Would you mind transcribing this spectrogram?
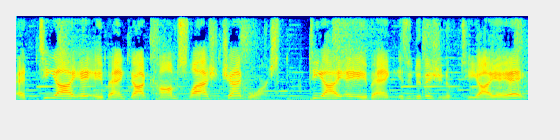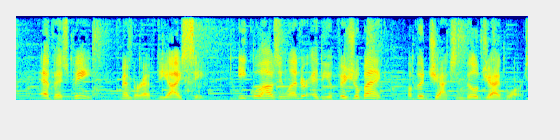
at TIAABank.com slash Jaguars. TIAA Bank is a division of TIAA, FSB, member FDIC, equal housing lender, and the official bank of the Jacksonville Jaguars.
